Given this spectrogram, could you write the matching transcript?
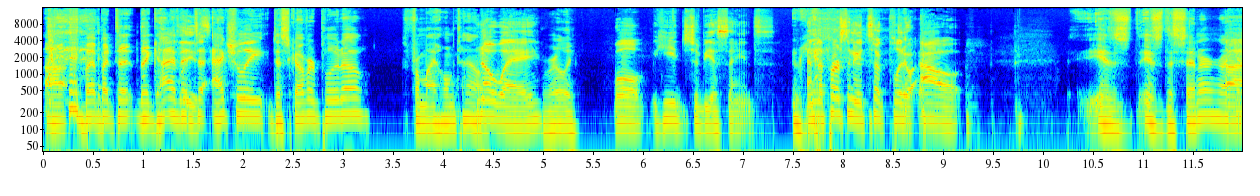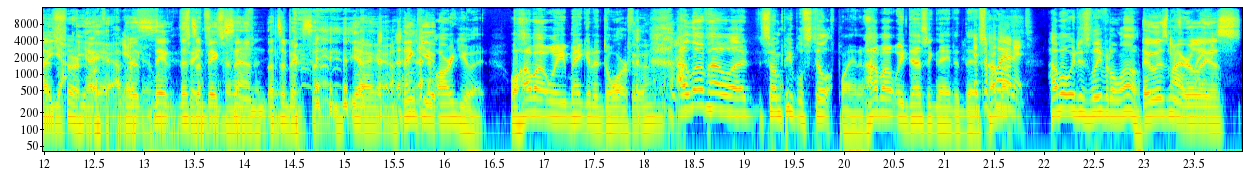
uh, but but the, the guy that actually discovered Pluto is from my hometown. No way. really. Well, he should be a saint. And the person who took Pluto out is is the sinner. I Uh, yeah, or- yeah, okay, yeah. okay, That's- they- well, that's a big and sin. That's a big sin. Yeah, yeah. yeah. Thank you. Argue it. Well, how about we make it a dwarf? I love how uh, some people still planet. How about we designated this? It's a how planet. About, how about we just leave it alone? It was my earliest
